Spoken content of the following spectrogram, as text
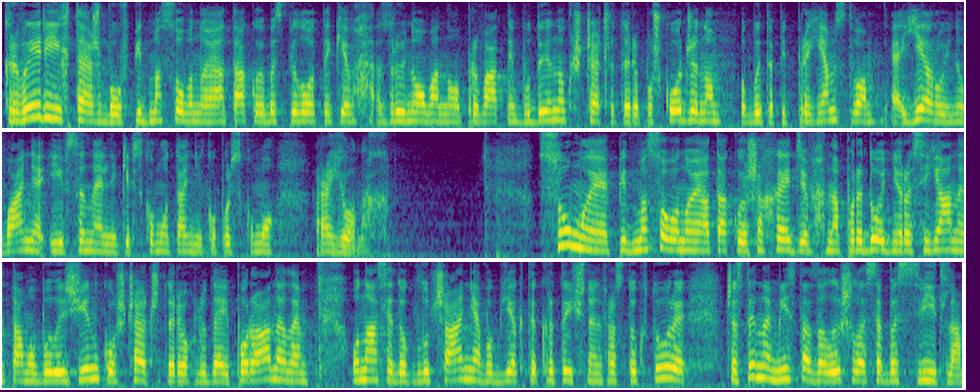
Кривий ріг теж був під масованою атакою безпілотників. Зруйновано приватний будинок, ще чотири пошкоджено, побито підприємство. Є руйнування і в Синельниківському та Нікопольському районах. Суми під масованою атакою шахедів напередодні росіяни там убили жінку. Ще чотирьох людей поранили. Унаслідок влучання в об'єкти критичної інфраструктури частина міста залишилася без світла.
